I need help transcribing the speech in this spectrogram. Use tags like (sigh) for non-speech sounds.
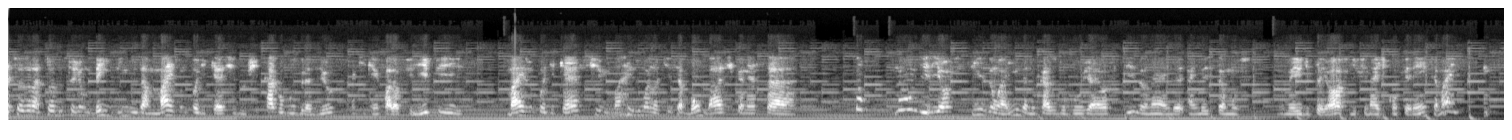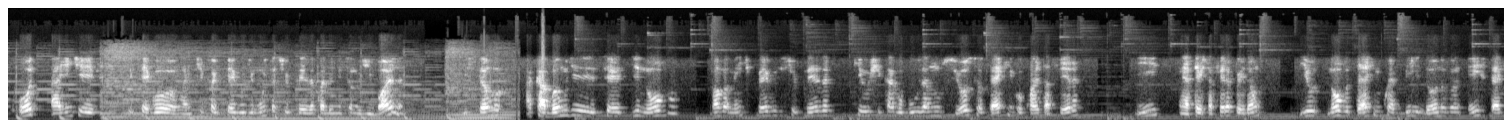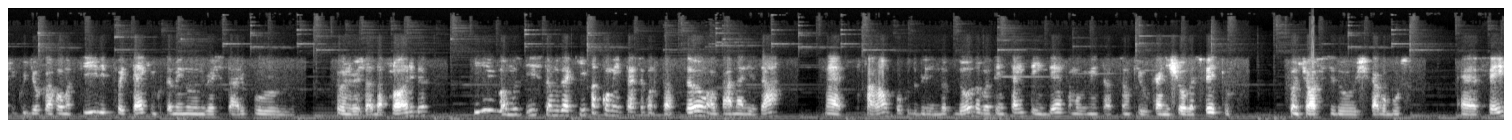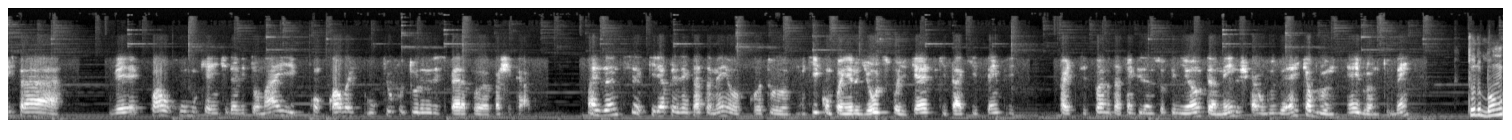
Pessoas, olá a todos, sejam bem-vindos a mais um podcast do Chicago Bulls Brasil. Aqui quem fala é o Felipe. Mais um podcast, mais uma notícia bombástica nessa. Não, não diria off-season ainda, no caso do Bulls já é off-season, né? Ainda, ainda estamos no meio de playoff, de finais de conferência, mas a gente se pegou, a gente foi pego de muita surpresa com a demissão do Jim Boylan. Estamos, acabamos de ser de novo, novamente pego de surpresa que o Chicago Bulls anunciou seu técnico quarta-feira e é, terça-feira, perdão, e o novo técnico é Billy Donovan, ex-técnico de Oklahoma City, foi técnico também no universitário por, pela Universidade da Flórida. E vamos, e estamos aqui para comentar essa contratação, analisar, né, falar um pouco do Billy Donovan, tentar entender essa movimentação que o Carnichovas fez, que o front office do Chicago Bulls é, fez para ver qual o rumo que a gente deve tomar e qual vai, o que o futuro nos espera para Chicago. Mas antes eu queria apresentar também o outro aqui companheiro de outros podcasts que está aqui sempre participando, está sempre dando sua opinião também do Chicago Bulls BR, que é o Bruno. E aí, Bruno, tudo bem? Tudo bom,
